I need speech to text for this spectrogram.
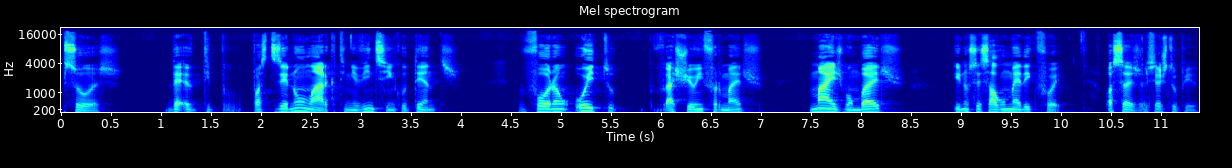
pessoas, de- tipo, posso dizer, num lar que tinha 25 utentes, foram 8, acho eu, enfermeiros, mais bombeiros e não sei se algum médico foi. Ou seja, Isso é estúpido.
